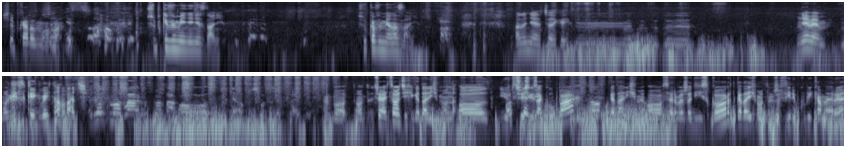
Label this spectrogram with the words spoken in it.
Szybka rozmowa. Szybkie strzały. Szybkie wymienienie zdań. Szybka wymiana zdań. Ha. Ale nie, czekaj. Mm, Nie wiem, mogę clickbaitować. Rozmowa, rozmowa o, kurde, o przyszłości Offline'u. Bo, o, czekaj, co dzisiaj gadaliśmy? O, o jutrzejszych zakupach, No, gadaliśmy o serwerze Discord, gadaliśmy o tym, że Filip kupi kamerę.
